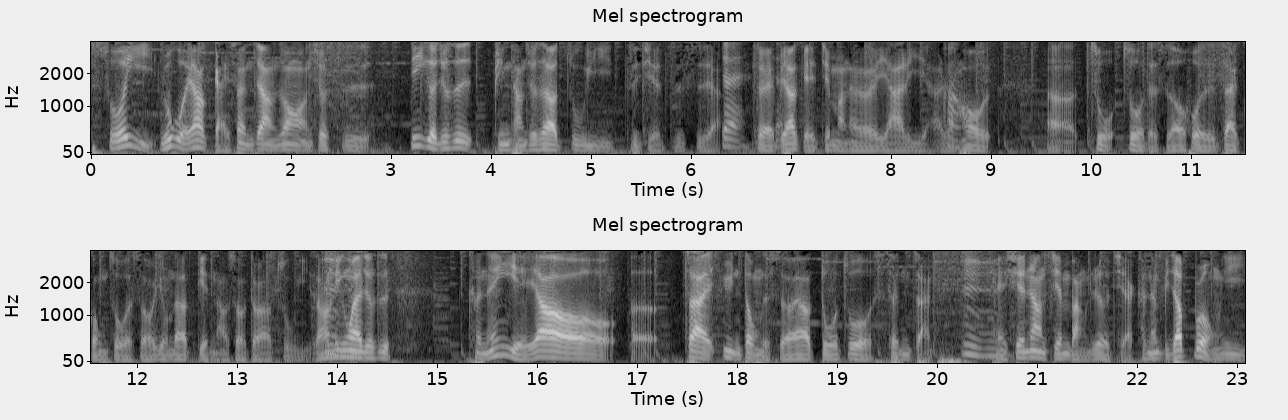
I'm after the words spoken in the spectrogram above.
所以如果要改善这样的状况，就是第一个就是平常就是要注意自己的姿势啊，对对，不要给肩膀太多压力啊，嗯然后。呃，做做的时候，或者在工作的时候，用到电脑的时候都要注意。然后另外就是，可能也要呃，在运动的时候要多做伸展，嗯先让肩膀热起来，可能比较不容易。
